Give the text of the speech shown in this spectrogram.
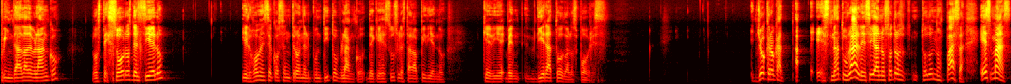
pintada de blanco, los tesoros del cielo, y el joven se concentró en el puntito blanco de que Jesús le estaba pidiendo que diera todo a los pobres yo creo que es natural, es decir, a nosotros todo nos pasa. Es más,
